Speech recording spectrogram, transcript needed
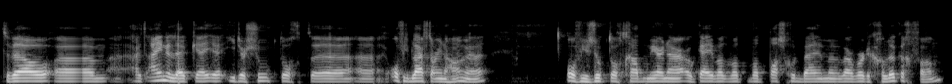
Terwijl um, uiteindelijk eh, ieder zoektocht, uh, of je blijft daarin hangen, of je zoektocht gaat meer naar, oké, wat, wat, wat past goed bij me, waar word ik gelukkig van?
